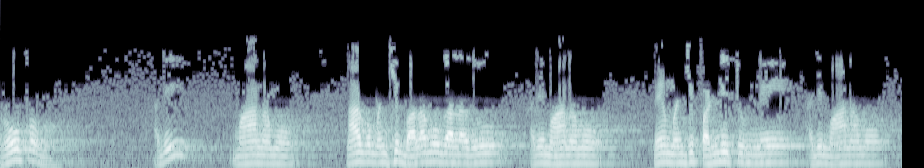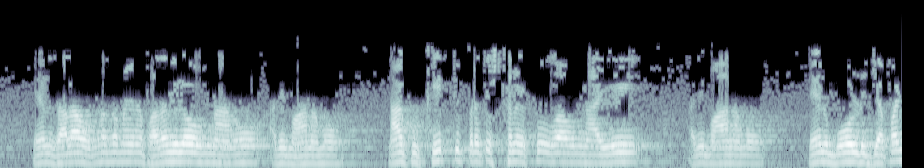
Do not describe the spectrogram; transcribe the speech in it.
రూపము. అది మానము. నాకు మంచి బలము గలదు అది మానము. నేను మంచి పండితుణ్ణి అది మానము. నేను చాలా ఉన్నతమైన పదవిలో ఉన్నాను అది మానము. నాకు కీర్తి ప్రతిష్టలు ఎక్కువగా ఉన్నాయి అది మానము. నేను బోల్డ్ జపం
